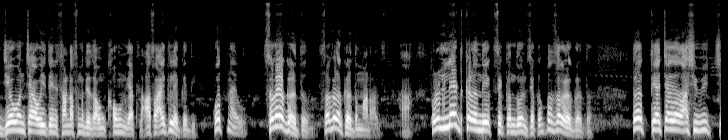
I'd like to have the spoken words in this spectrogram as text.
जेवणच्या ऐवजी त्यांनी संडासमध्ये जाऊन खाऊन घेतला. असं ऐकलं कधी? होत नाही हो. सगळं कळतं. सगळं कळतं महाराज. हां. थोडं लेट कळन एक सेकंद दोन सेकंद पण सगळं कळतं. तर त्याच्या अशी विच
